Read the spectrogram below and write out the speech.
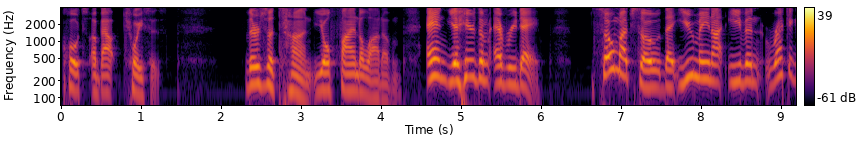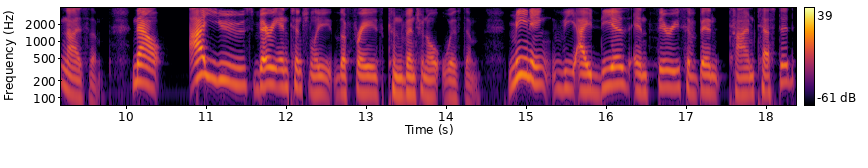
quotes about choices. There's a ton. You'll find a lot of them. And you hear them every day. So much so that you may not even recognize them. Now, I used very intentionally the phrase conventional wisdom, meaning the ideas and theories have been time tested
